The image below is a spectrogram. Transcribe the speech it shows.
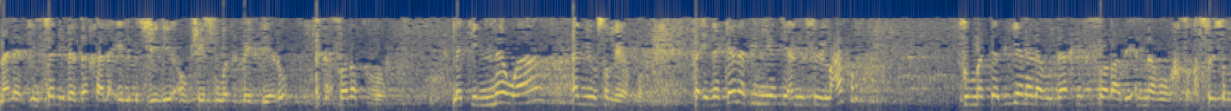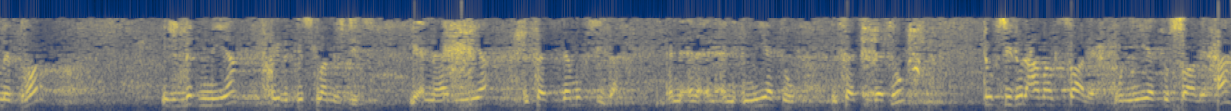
معنى الإنسان إذا دخل إلى المسجد أو مشي يصلي في البيت دياله صلاة الظهر. لكن نوى أن يصلي الظهر. فإذا كان في نية أن يصلي العصر ثم تبين له داخل الصلاة بأنه خصو يصلي الظهر يجدد النية ويبدأ الصلاة من جديد لأن هذه النية الفاسدة مفسدة. النية الفاسدة تفسد العمل الصالح والنية الصالحة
